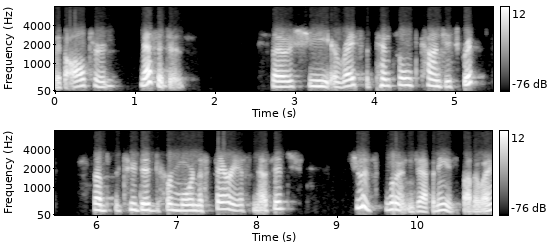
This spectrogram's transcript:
with altered messages. So she erased the penciled kanji script, substituted her more nefarious message. She was fluent in Japanese, by the way.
